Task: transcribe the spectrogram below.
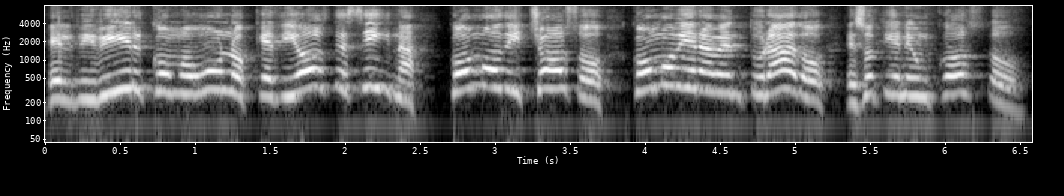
el vivir como uno que Dios designa como dichoso, como bienaventurado. Eso tiene un costo.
